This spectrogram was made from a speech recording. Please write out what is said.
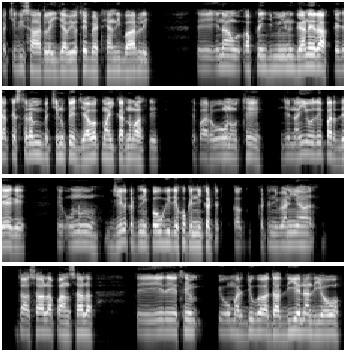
ਬੱਚੇ ਦੀ ਸਾਰ ਲਈ ਜਾਵੇ ਉੱਥੇ ਬੈਠਿਆਂ ਦੀ ਬਾਹਰਲੀ ਅਤੇ ਇਹਨਾਂ ਆਪਣੀ ਜ਼ਮੀਨ ਗਹਿਣੇ ਰੱਖ ਕੇ ਜਾਂ ਕਿਸ ਤਰ੍ਹਾਂ ਵੀ ਬੱਚੇ ਨੂੰ ਭੇਜਿਆ ਵਾ ਕਮਾਈ ਕਰਨ ਵਾਸਤੇ ਅਤੇ ਪਰ ਉਹ ਹੁਣ ਉੱਥੇ ਜੇ ਨਹੀਂ ਉਹਦੇ ਭਰਦੇ ਹੈਗੇ, ਤੇ ਉਹਨੂੰ ਜੇਲ੍ਹ ਕੱਟਣੀ ਪਊਗੀ। ਦੇਖੋ ਕਿੰਨੀ ਕੱਟ ਕ- ਕੱਟਣੀ ਪੈਣੀ ਆ, ਦਸ ਸਾਲ ਆ, ਪੰਜ ਸਾਲ ਆ ਅਤੇ ਇਹਦੇ ਇੱਥੇ ਪਿਓ ਮਰ ਜੂਗਾ, ਦਾਦੀ ਇਹਨਾਂ ਦੀ, ਉਹ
